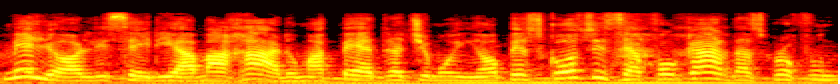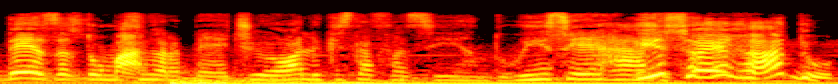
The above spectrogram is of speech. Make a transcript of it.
melhor lhe seria amarrar uma pedra de moinho ao pescoço e se afogar nas profundezas do mar. Senhora Betty, olha o que está fazendo. Isso é errado. Isso é errado.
